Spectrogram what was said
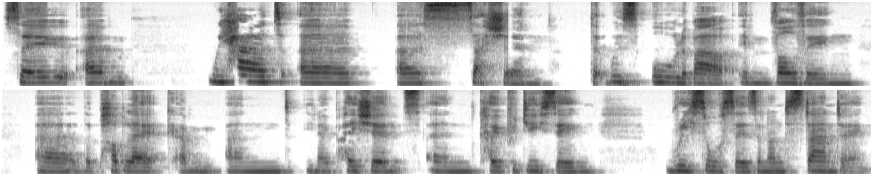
So um, we had a, a session that was all about involving uh, the public um, and you know patients and co-producing resources and understanding.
